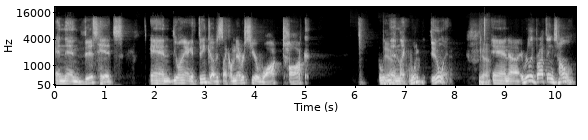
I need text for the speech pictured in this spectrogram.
And then this hits and the only thing I could think of is like, I'll never see her walk, talk. And yeah. then like, what are you doing? Yeah. And uh, it really brought things home.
